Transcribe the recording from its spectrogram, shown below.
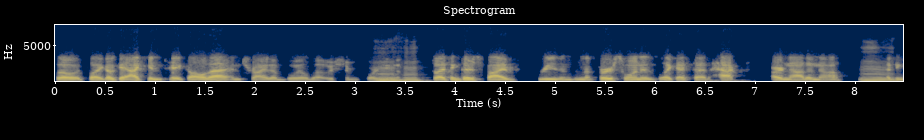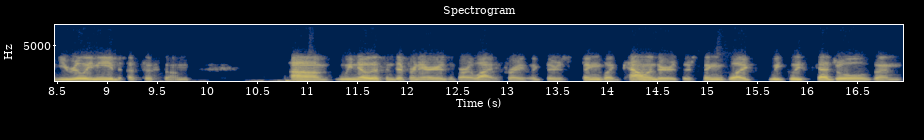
so it's like okay i can take all that and try to boil the ocean for mm-hmm. you so i think there's five reasons and the first one is like i said hacks are not enough mm. i think you really need a system um, we know this in different areas of our life right like there's things like calendars there's things like weekly schedules and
